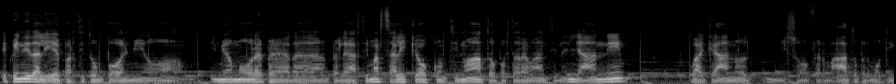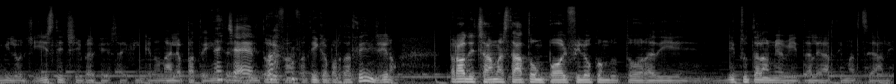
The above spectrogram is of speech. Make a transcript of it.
E quindi da lì è partito un po' il mio, il mio amore per, per le arti marziali che ho continuato a portare avanti negli anni qualche anno mi sono fermato per motivi logistici, perché sai, finché non hai la patente, eh certo. i genitori fanno fatica a portarti in giro, però diciamo è stato un po' il filo conduttore di, di tutta la mia vita, le arti marziali.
